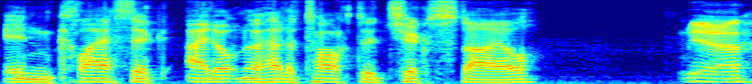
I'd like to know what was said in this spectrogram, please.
in classic I don't know how to talk to chick style. Yeah.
